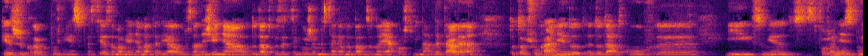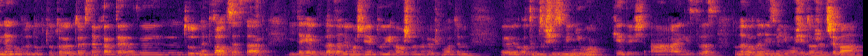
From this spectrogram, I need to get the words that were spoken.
pierwszy krok. Później jest kwestia zamawiania materiałów, znalezienia dodatków, z tego, że my stawiamy bardzo na jakość i na detale, to to szukanie do, dodatków y, i w sumie stworzenie spójnego produktu to, to jest naprawdę y, trudny proces, tak? I tak jak Latanią właśnie jak tu jechałyśmy, rozmawiałyśmy o tym, y, o tym, co się zmieniło kiedyś, a, a jak jest teraz, to na pewno nie zmieniło się to, że trzeba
